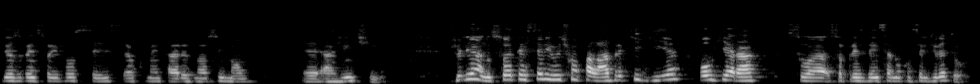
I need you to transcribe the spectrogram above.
Deus abençoe vocês. É o comentário do nosso irmão é, argentino. Juliano, sua terceira e última palavra que guia ou guiará sua, sua presidência no conselho diretor?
